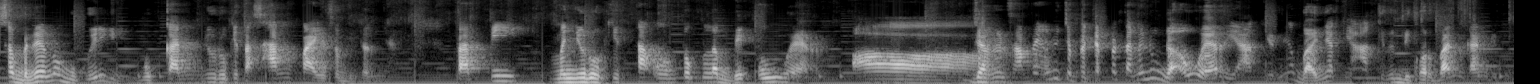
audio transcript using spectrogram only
sebenarnya memang buku ini gini, bukan nyuruh kita santai sebenarnya, tapi menyuruh kita untuk lebih aware. Ah. Jangan sampai lu cepet-cepet tapi lu nggak aware ya akhirnya banyak yang akhirnya dikorbankan gitu.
